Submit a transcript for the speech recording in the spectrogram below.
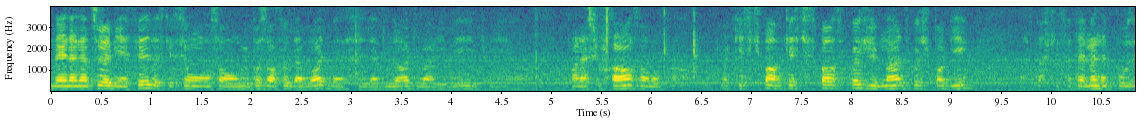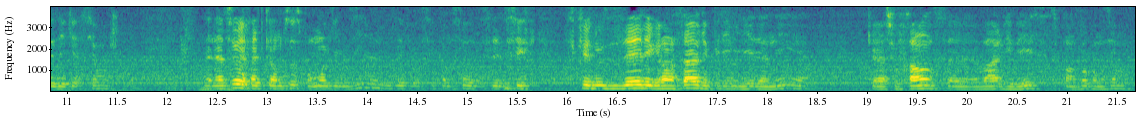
Mais la nature est bien faite, parce que si on ne veut pas sortir de la boîte, ben, c'est la douleur qui va arriver, et puis euh, par la souffrance, on va ah, qu'est-ce qui se passe, qu'est-ce qui se passe, pourquoi j'ai mal, pourquoi je suis pas bien? C'est parce que ça t'amène à te poser des questions. La nature est faite comme ça, c'est pour moi qui le que c'est comme ça. C'est, ce que nous disaient les grands sages depuis des milliers d'années, euh, que la souffrance euh, va arriver si tu ne prends pas conscience.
